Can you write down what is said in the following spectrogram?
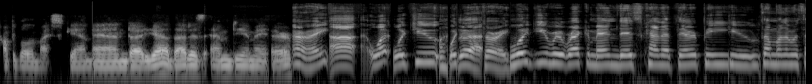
comfortable in my skin. And uh, yeah, that is MDMA therapy. All right. Uh, what would you? Would, uh, sorry. Would you recommend this kind of therapy to someone with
